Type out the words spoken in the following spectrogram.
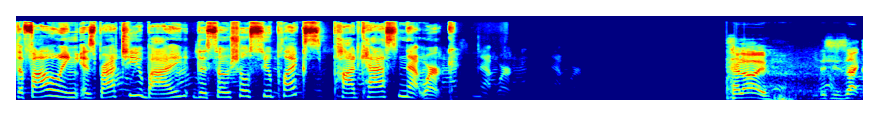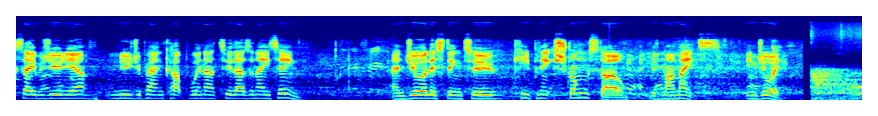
The following is brought to you by the Social Suplex Podcast Network. Hello, this is Zack Sabre Jr., New Japan Cup winner 2018. And you're listening to Keeping It Strong Style with my mates. Enjoy.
